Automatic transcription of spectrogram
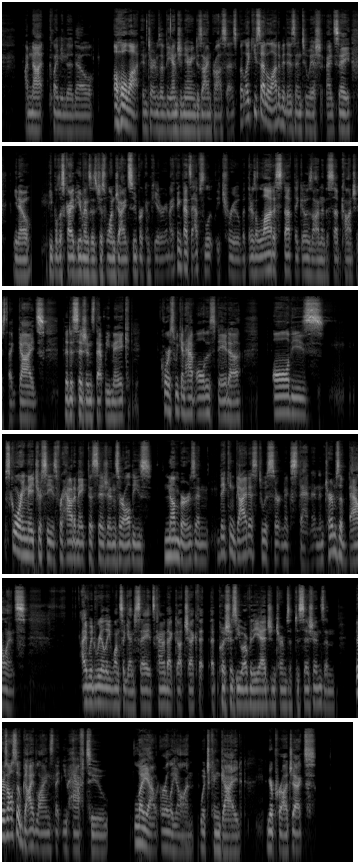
i'm not claiming to know a whole lot in terms of the engineering design process but like you said a lot of it is intuition. I'd say you know people describe humans as just one giant supercomputer and i think that's absolutely true but there's a lot of stuff that goes on in the subconscious that guides the decisions that we make. Of course we can have all this data all these scoring matrices for how to make decisions or all these numbers and they can guide us to a certain extent and in terms of balance i would really once again say it's kind of that gut check that that pushes you over the edge in terms of decisions and there's also guidelines that you have to lay out early on which can guide your project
